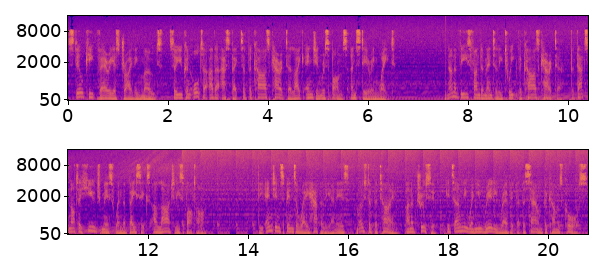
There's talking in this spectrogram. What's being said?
still keep various driving modes, so you can alter other aspects of the car's character like engine response and steering weight. None of these fundamentally tweak the car's character, but that's not a huge miss when the basics are largely spot on. The engine spins away happily and is, most of the time, unobtrusive, it's only when you really rev it that the sound becomes coarse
